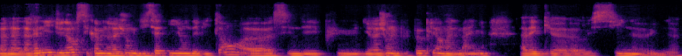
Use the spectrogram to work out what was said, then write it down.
Bah, la, la Rhénanie du Nord, c'est comme une région de 17 millions d'habitants. Euh, c'est une des, plus, des régions les plus peuplées en Allemagne, avec euh, aussi une,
